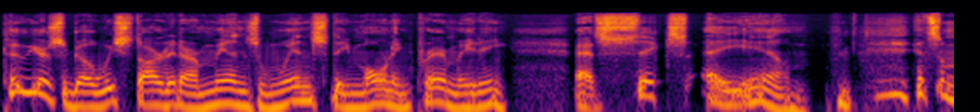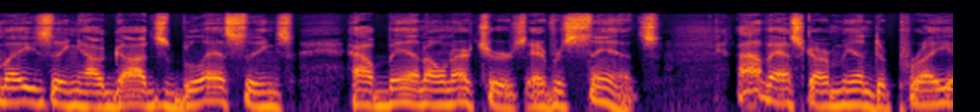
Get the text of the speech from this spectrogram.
Two years ago, we started our men's Wednesday morning prayer meeting at 6 a.m. It's amazing how God's blessings have been on our church ever since. I've asked our men to pray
